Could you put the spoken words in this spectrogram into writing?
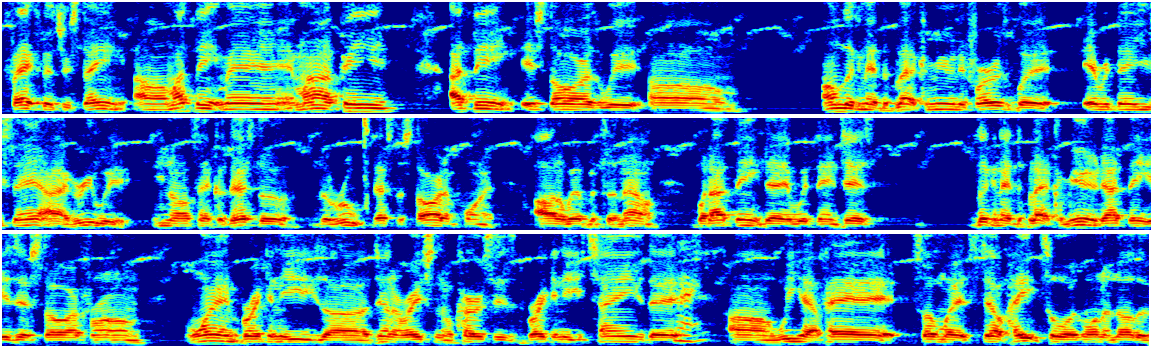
facts that you're stating. Um, I think, man, in my opinion, I think it starts with um I'm looking at the black community first, but everything you're saying, I agree with. You know what I'm saying? Because that's the the root, that's the starting point all the way up until now. But I think that within just looking at the black community, I think it just started from one breaking these uh generational curses, breaking these chains that Right. um, we have had so much self hate towards one another.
